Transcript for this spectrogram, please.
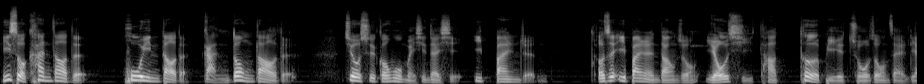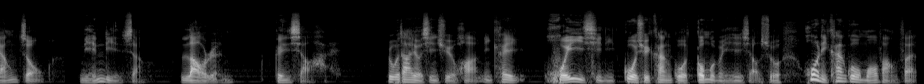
你所看到的、呼应到的、感动到的，就是宫部美幸在写一般人，而这一般人当中，尤其他特别着重在两种年龄上：老人跟小孩。如果大家有兴趣的话，你可以。回忆起你过去看过宫部美幸小说，或你看过模仿犯，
